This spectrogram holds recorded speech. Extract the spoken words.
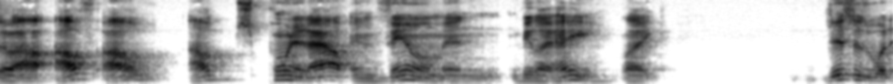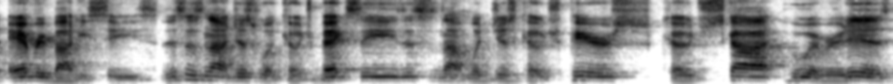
so I'll, I'll I'll point it out in film and be like, hey, like this is what everybody sees. This is not just what Coach Beck sees. This is not what just Coach Pierce, Coach Scott, whoever it is.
